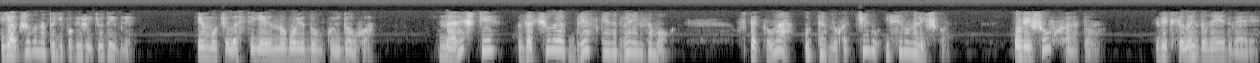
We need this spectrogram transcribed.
Як же вона тоді побіжить у диблі? І мучилась цією новою думкою довго. Нарешті зачула, як брязкає на дверях замок втекла у темну хатчину і сіла на ліжко. Увійшов в хату, відхилив до неї двері.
